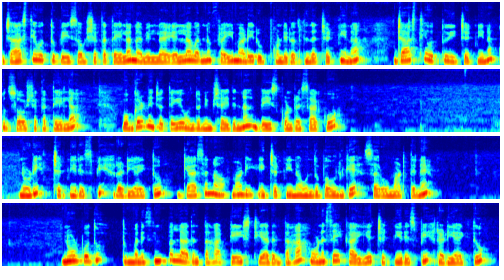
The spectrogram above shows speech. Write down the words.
ಜಾಸ್ತಿ ಹೊತ್ತು ಬೇಯಿಸೋ ಅವಶ್ಯಕತೆ ಇಲ್ಲ. ನಾವೆಲ್ಲ ಎಲ್ಲವನ್ನು ಫ್ರೈ ಮಾಡಿ ರುಬ್ಕೊಂಡಿರೋದ್ರಿಂದ ಚಟ್ನಿನ ಜಾಸ್ತಿ ಹೊತ್ತು ಈ ಚಟ್ನಿನ ಕುದಿಸೋ ಅವಶ್ಯಕತೆ ಇಲ್ಲ. ಒಗ್ಗರಣೆ ಜೊತೆಗೆ ಒಂದು ನಿಮಿಷ ಇದನ್ನು ಬೇಯಿಸ್ಕೊಂಡ್ರೆ ಸಾಕು. ನೋಡಿ, ಚಟ್ನಿ ರೆಸಿಪಿ ರೆಡಿ ಆಯಿತು. ಗ್ಯಾಸನ್ನು ಆಫ್ ಮಾಡಿ ಈ ಚಟ್ನಿನ ಒಂದು ಬೌಲ್ಗೆ ಸರ್ವ್ ಮಾಡ್ತೇನೆ. ನೋಡ್ಬೋದು ತುಂಬಾ ಸಿಂಪಲ್ ಆದಂತಹ ಟೇಸ್ಟಿಯಾದಂತಹ ಹುಣಸೆಕಾಯಿಯ ಚಟ್ನಿ ರೆಸಿಪಿ ರೆಡಿ ಆಯಿತು.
